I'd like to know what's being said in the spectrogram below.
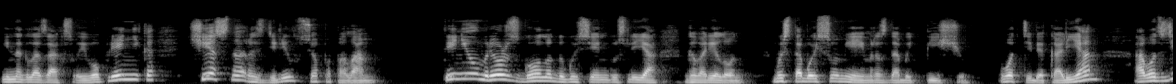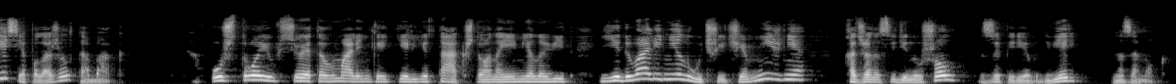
и на глазах своего пленника честно разделил все пополам. Ты не умрешь с голоду, Гусейн Гуслия, говорил он. Мы с тобой сумеем раздобыть пищу. Вот тебе кальян, а вот здесь я положил табак. Устроив все это в маленькой келье так, что она имела вид едва ли не лучший, чем нижняя, Хаджан Следин ушел, заперев дверь на замок.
